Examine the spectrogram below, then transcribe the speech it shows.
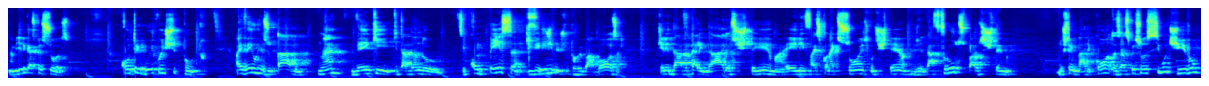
Na medida que as pessoas contribuem com o Instituto, aí vem o resultado, né? vem que está dando, que compensa investir no Instituto Rui Barbosa, que ele dá vitalidade ao sistema, ele faz conexões com o sistema, ele dá frutos para o sistema dos tribunais de contas, as pessoas se motivam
